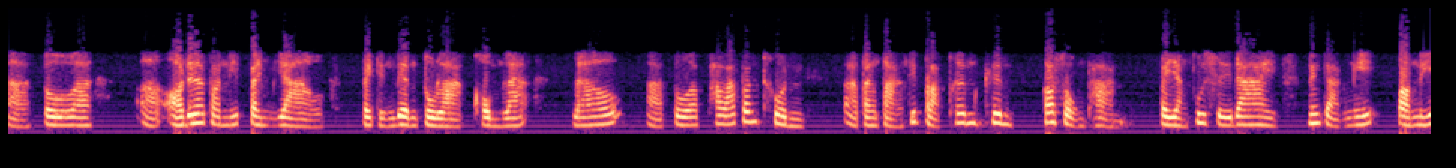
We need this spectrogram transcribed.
อ่าตัวออเดอร์ตอนนี้เต็มยาวไปถึงเดือนตุลาคมแล้วแล้วอ่าตัวภาระต้นทุนอ่าต่างๆ ที่ปรับเพิ่มขึ้นก็ส่งผ่านไปยังผู้ซื้อได้ เนื่องจากนี้ตอนนี้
